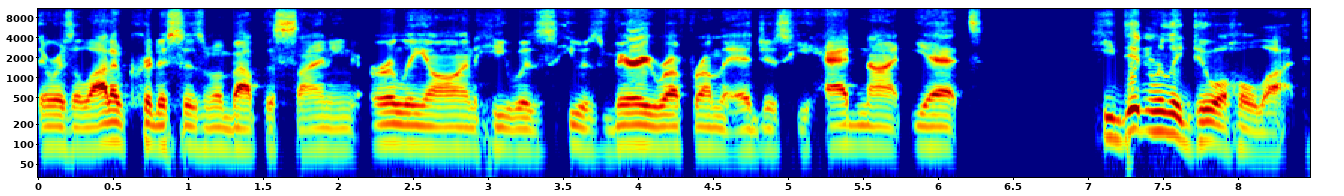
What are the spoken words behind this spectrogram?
There was a lot of criticism about the signing early on. He was he was very rough around the edges. He had not yet he didn't really do a whole lot.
